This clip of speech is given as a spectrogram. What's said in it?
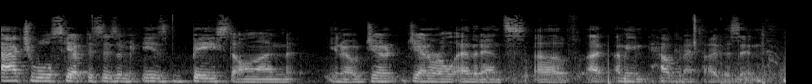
actual skepticism is based on, you know, gen- general evidence of, I, I mean, how can I tie this in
